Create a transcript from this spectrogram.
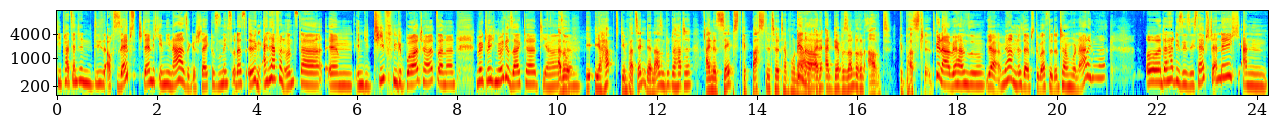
die Patientin diese auch selbstständig in die Nase gesteckt. Es ist nicht so, dass irgendeiner von uns da ähm, in die Tiefen gebohrt hat, sondern wirklich nur gesagt hat, ja. Also, ähm, ihr, ihr habt dem Patienten, der Nasenblute hatte, eine selbst gebastelte Tamponade, Genau. eine, eine der besonderen Art gebastelt. Genau, wir haben so, ja, wir haben eine selbstgebastelte Tamponade gemacht. Und dann hat die sie sich selbstständig an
